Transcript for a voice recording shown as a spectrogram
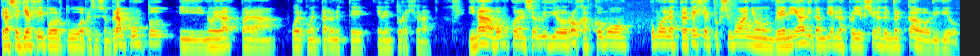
Gracias Jeffrey por tu apreciación. Gran punto y novedad para poder comentarlo en este evento regional. Y nada, vamos con el señor Luis Diego Rojas. ¿Cómo, cómo es la estrategia el próximo año gremial y también las proyecciones del mercado, Luis Diego?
